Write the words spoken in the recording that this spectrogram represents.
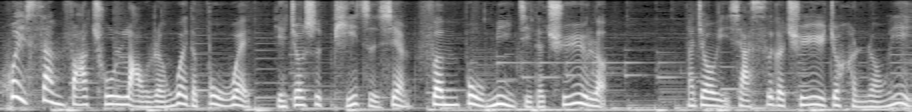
会散发出老人味的部位，也就是皮脂腺分布密集的区域了。那就以下四个区域就很容易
